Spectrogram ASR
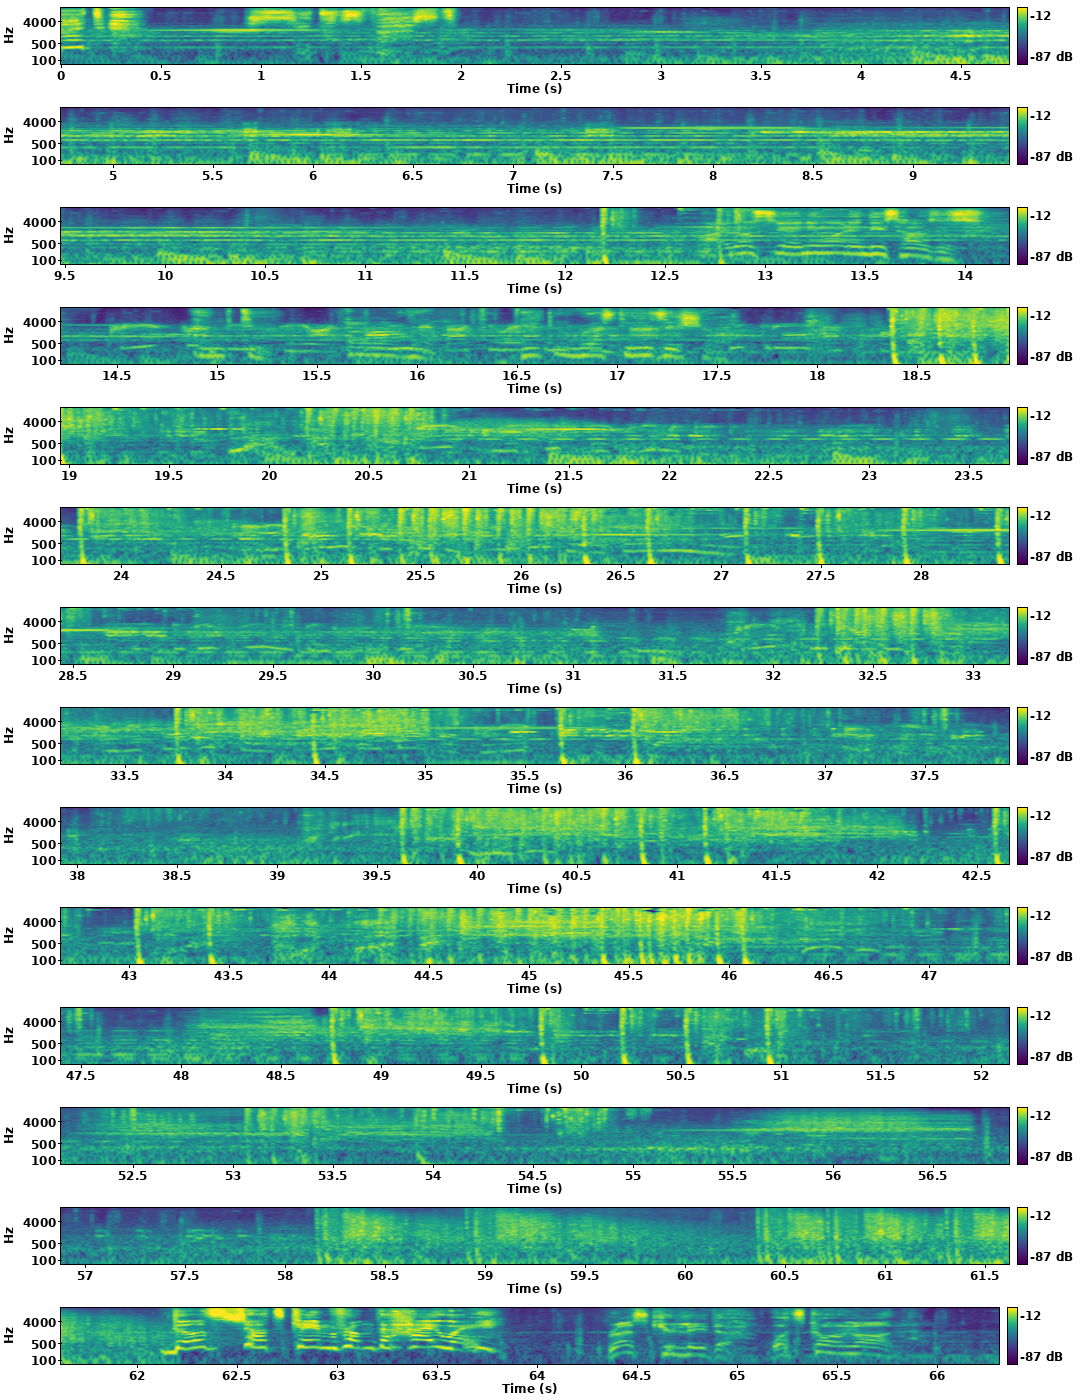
that? Shit, it's fast. I don't see anyone in these houses. Empty. All of them. You can rest easy, Shaw. Those shots came from the highway. Rescue leader, what's going on?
